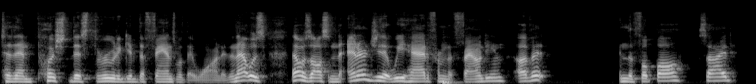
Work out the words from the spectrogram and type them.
to then push this through to give the fans what they wanted. And that was that was awesome. The energy that we had from the founding of it in the football side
